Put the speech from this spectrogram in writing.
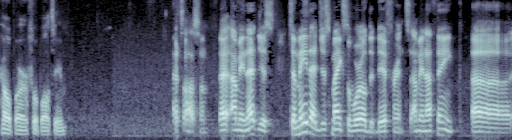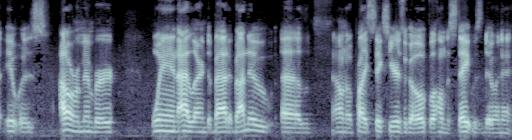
help our football team. That's awesome. That I mean, that just to me that just makes the world of difference. I mean, I think uh, it was I don't remember when I learned about it, but I knew uh, I don't know probably six years ago Oklahoma State was doing it,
